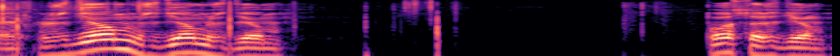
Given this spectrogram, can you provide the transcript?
Так, ждем, ждем, ждем. Просто ждем.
